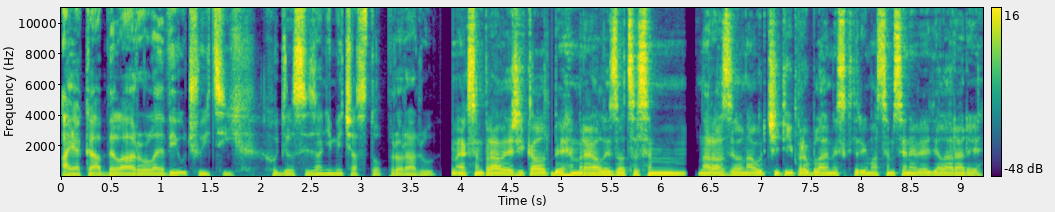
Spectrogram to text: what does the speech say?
A jaká byla role vyučujících? Chodil si za nimi často pro radu? Jak jsem právě říkal, během realizace jsem narazil na určitý problémy, s kterými jsem si nevěděl rady.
